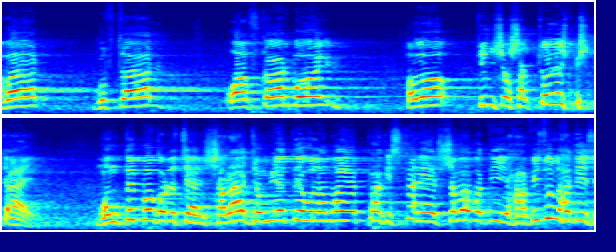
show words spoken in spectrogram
আবার গুপ্তার ও আফকার বই হলো তিনশো সাতচল্লিশ পৃষ্ঠায় মন্তব্য করেছেন সারা জমিয়তে উলামায়ে পাকিস্তানের সভাপতি হাফিজুল হাদিস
